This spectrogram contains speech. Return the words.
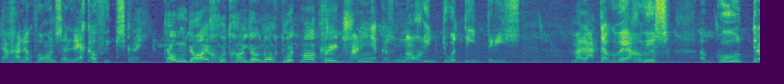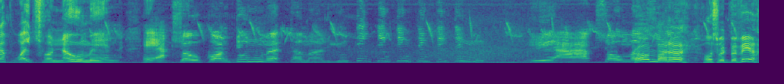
Dan gaan ek vir ons 'n lekker fix kry. Jong, daai goed gaan jou nog doodmaak, French. Man, ek is nog nie dood die Dries. Maar laat ek weg wees. A good trip waits for no man. Ek sou kon doen met 'n miljoen. Ding ding ding ding ding ding. Ek sou my Kom manne, ons moet beweeg.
